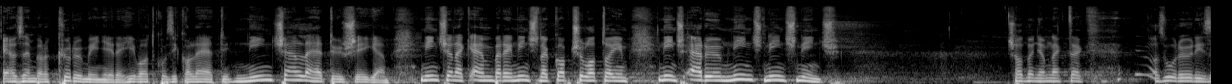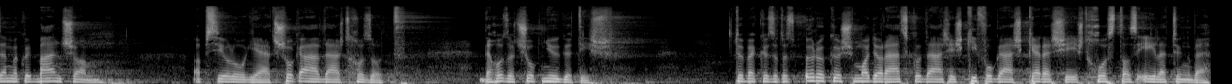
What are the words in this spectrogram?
Ez ember a körülményére hivatkozik, a lehető. Nincsen lehetőségem, nincsenek emberek, nincsenek kapcsolataim, nincs erőm, nincs, nincs, nincs. És hadd mondjam nektek, az Úr őrizem meg, hogy bántsam a pszichológiát, sok áldást hozott, de hozott sok nyűgöt is. Többek között az örökös magyarázkodás és kifogás keresést hozta az életünkbe.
